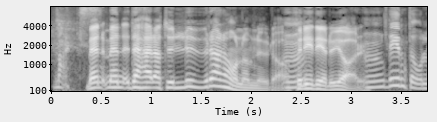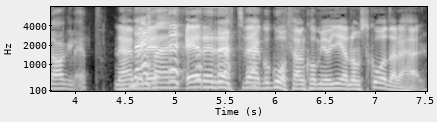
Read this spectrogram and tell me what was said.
Max. Men, men det här att du lurar honom nu då, för det är det du gör. Mm, det är inte olagligt. Nej, men Nej. är, är det rätt väg att gå? För han kommer ju att genomskåda det här.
